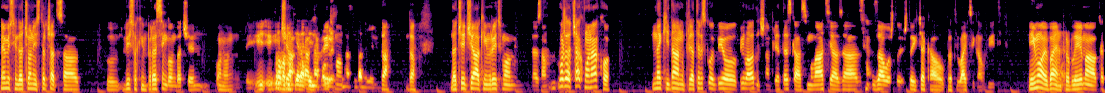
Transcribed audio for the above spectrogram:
Ne mislim da će oni istrčati sa visokim pressingom, da će ono, i, ići jakim ritmom. Da, da. Da će ići jakim ritmom, ne znam, možda čak onako neki dan u prijateljskoj bio, bila odlična prijateljska simulacija za, za, za ovo što, što ih čekao protiv Leipziga u biti. Imao je Bayern problema kad,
